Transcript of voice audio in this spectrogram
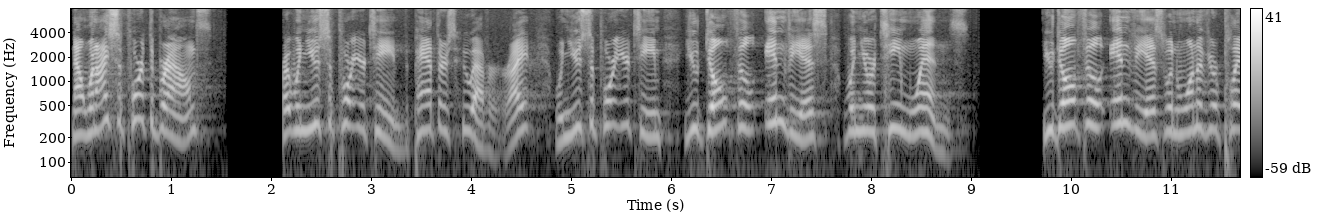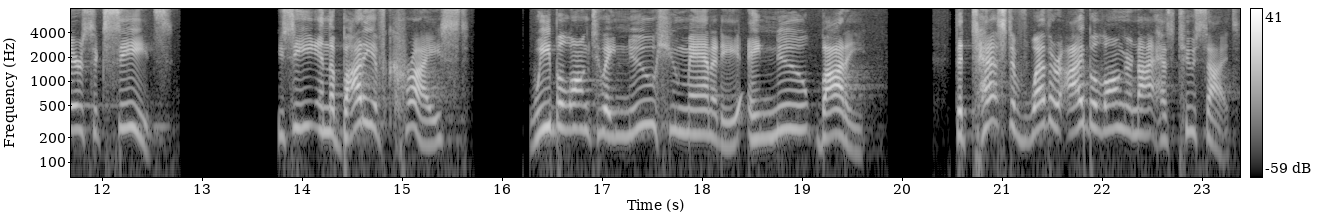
Now, when I support the Browns, right, when you support your team, the Panthers, whoever, right? When you support your team, you don't feel envious when your team wins. You don't feel envious when one of your players succeeds. You see, in the body of Christ, we belong to a new humanity, a new body. The test of whether I belong or not has two sides.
